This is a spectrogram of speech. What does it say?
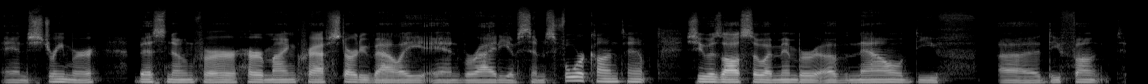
and streamer, best known for her Minecraft Stardew Valley and variety of Sims 4 content. She was also a member of now def- uh, defunct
